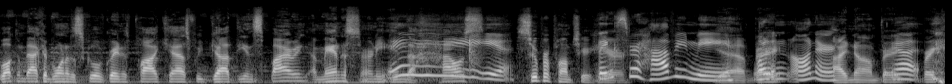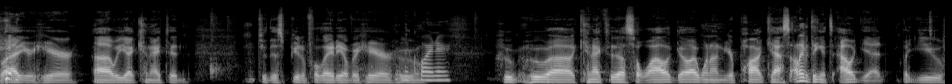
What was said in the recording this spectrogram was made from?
Welcome back, everyone, to the School of Greatness podcast. We've got the inspiring Amanda Cerny in the house. Super pumped you're here. Thanks for having me. Yeah, what an honor. I know. I'm very, Yeah. very glad you're here. Uh, we got connected through this beautiful lady over here in the corner. Who who uh, connected us a while ago. I went on your podcast. I don't even think it's out yet, but you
